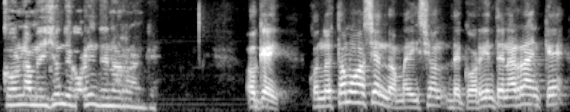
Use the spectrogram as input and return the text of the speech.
con la medición de corriente en arranque? Ok, cuando estamos haciendo medición de corriente en arranque,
